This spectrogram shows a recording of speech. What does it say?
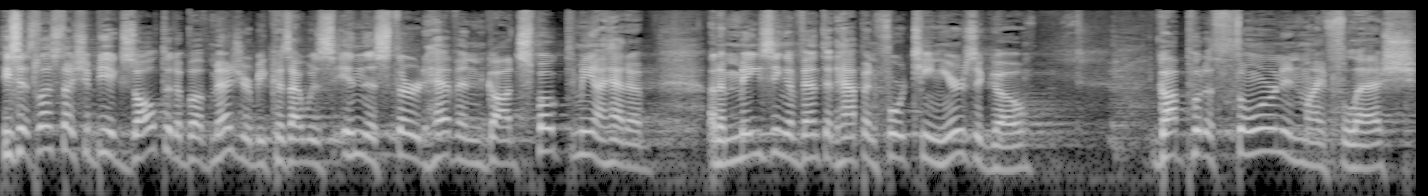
He says, Lest I should be exalted above measure because I was in this third heaven, God spoke to me. I had a, an amazing event that happened 14 years ago. God put a thorn in my flesh,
